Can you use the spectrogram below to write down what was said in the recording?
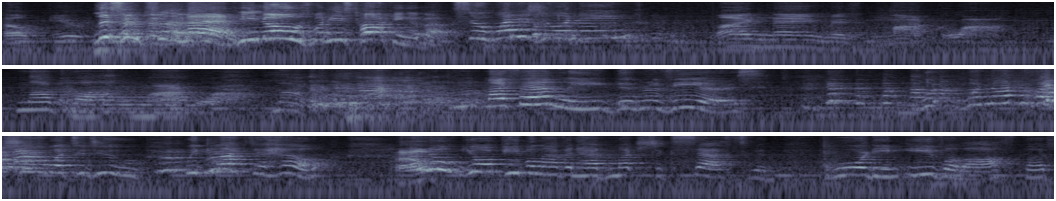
help you. Listen to the man. He knows what he's talking about. So what is your name? My name is Magua. Magua. Magua. Magua. My family, the Reveres, we're, we're not quite sure what to do. We'd like to help. I know your people haven't had much success with warding evil off, but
